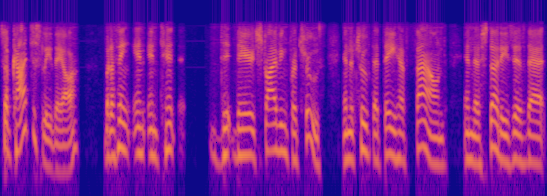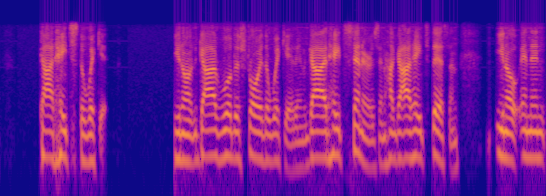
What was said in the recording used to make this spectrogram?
subconsciously they are, but I think in intent they're striving for truth, and the truth that they have found in their studies is that God hates the wicked. You know, God will destroy the wicked, and God hates sinners, and how God hates this, and you know, and then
